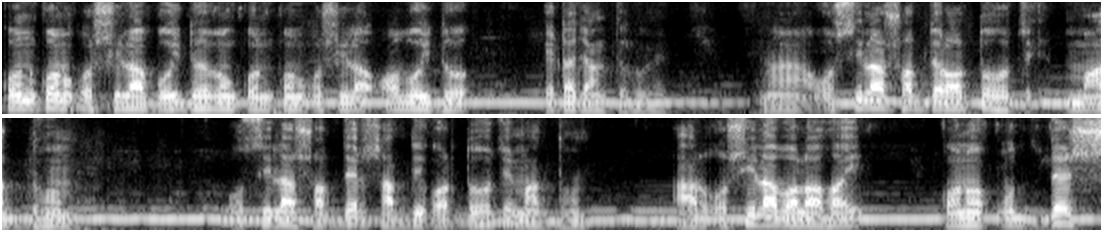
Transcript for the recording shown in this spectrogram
কোন কোন অশিলা বৈধ এবং কোন কোন অশিলা অবৈধ, এটা জানতে হবে। অশিলা শব্দের অর্থ হচ্ছে মাধ্যম। অশিলা শব্দের শাব্দিক অর্থ হচ্ছে মাধ্যম। আর অশিলা বলা হয় কোনো উদ্দেশ্য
